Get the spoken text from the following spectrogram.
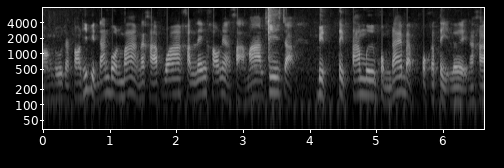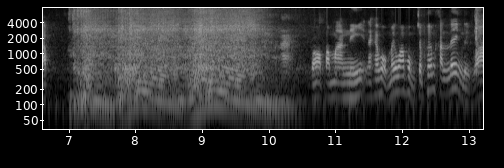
ลองดูจากตอนที่บิดด้านบนบ้างนะครับ ว่าคันเร่งเขาเนี่ยสามารถที่จะบิดติดตามมือผมได้แบบปกติเลยนะครับก็ประมาณนี้นะครับผมไม่ว่าผมจะเพิ่มคันเร่งหรือว่า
